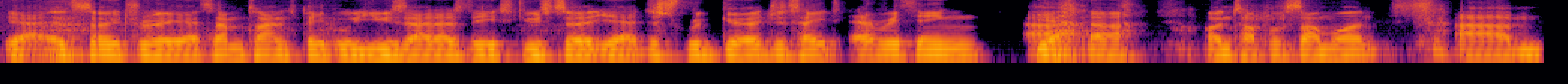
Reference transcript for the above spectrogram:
Yeah it's so true yeah. Sometimes people use that as the excuse to yeah just regurgitate everything uh, yeah. on top of someone um,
